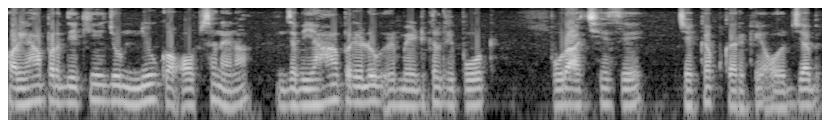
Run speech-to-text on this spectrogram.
और यहाँ पर देखिए जो न्यू का ऑप्शन है ना जब यहाँ पर ये लोग मेडिकल रिपोर्ट पूरा अच्छे से चेकअप करके और जब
